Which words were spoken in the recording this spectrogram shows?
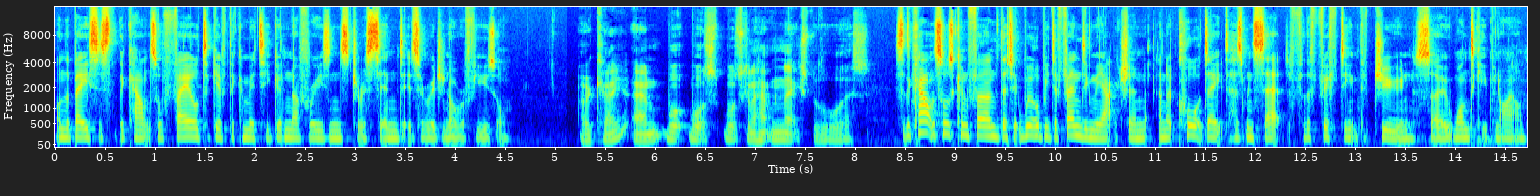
on the basis that the council failed to give the committee good enough reasons to rescind its original refusal. Okay, and what, what's what's going to happen next with all this? So the council's confirmed that it will be defending the action, and a court date has been set for the 15th of June. So one to keep an eye on.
